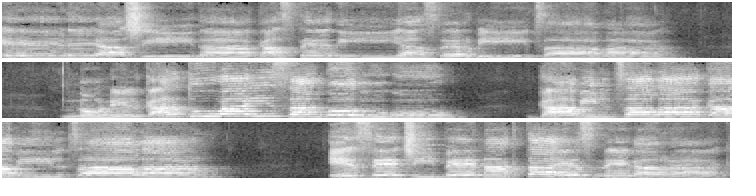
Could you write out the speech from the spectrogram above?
ere hasi da gazte dia zerbitzala Non elkartua izango dugu Gabiltzala, gabiltzala Ez etxipenak ta ez negarrak,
